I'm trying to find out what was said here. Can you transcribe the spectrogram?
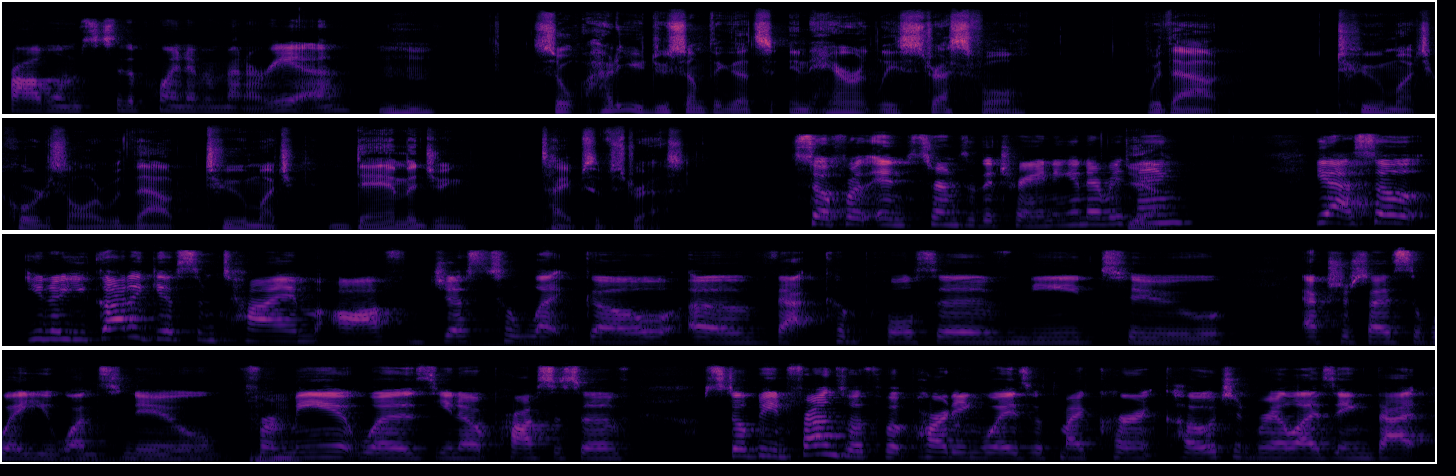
problems to the point of amenorrhea. Mm-hmm. So, how do you do something that's inherently stressful without too much cortisol or without too much damaging types of stress? So, for in terms of the training and everything. Yeah Yeah, so you know, you got to give some time off just to let go of that compulsive need to exercise the way you once knew. For mm-hmm. me, it was, you know, a process of still being friends with, but parting ways with my current coach and realizing that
